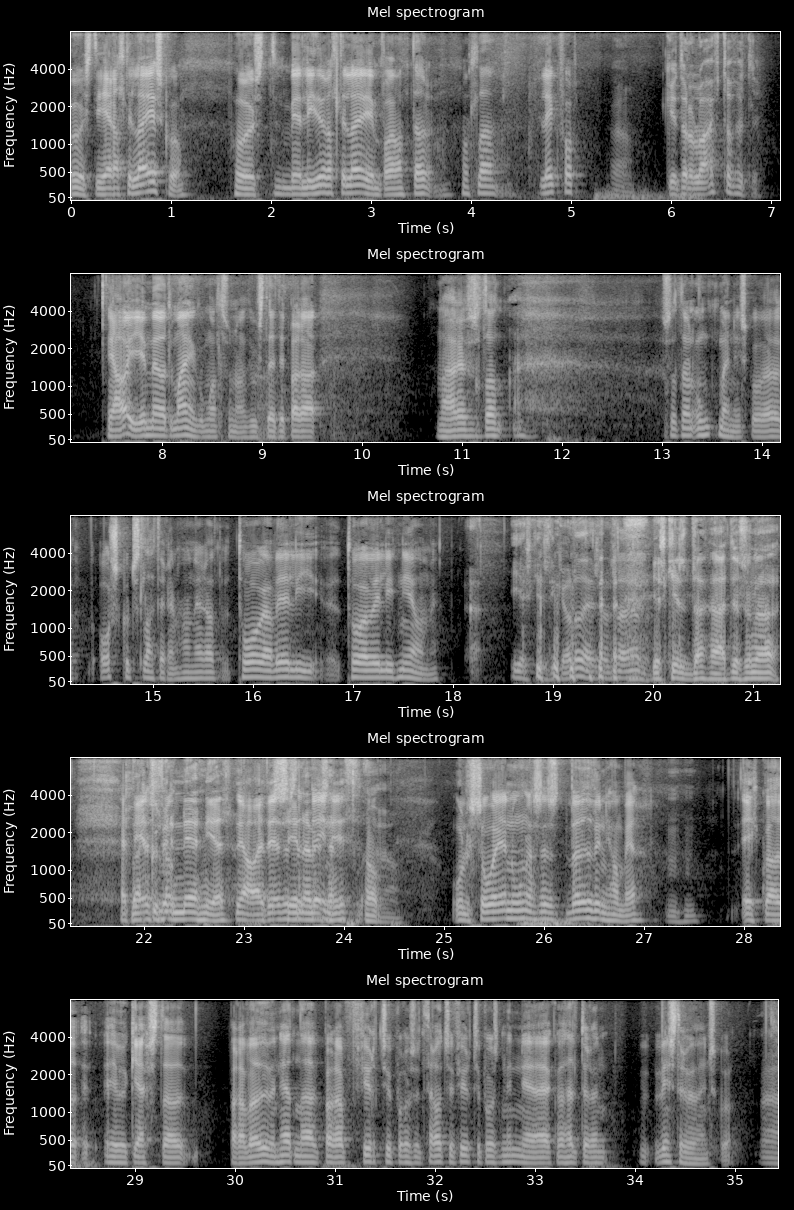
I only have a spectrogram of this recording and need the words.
Þú veist, ég er allt í lagi sko. Þú veist, mér líður allt í lagi ég bara vantar leikform. Já. Getur alveg eftir fullu? Já, ég er með öllum æfingum og allt svona Þú veist, þetta er bara maður er svona svona ungmenni, sko Óskuldsláttirinn, hann er að toga vel í toga vel í hnýja á mig. Ég skildi ekki þeir sem sagði það ég skildi það, þetta er svona er svona- fyrir neð nýð Já, þetta er þess að beinið. og svo er núna sérst vöðvin hjá mér. Eitthvað hefur gerst að bara vöðvin hérna er bara 40%, 30-40% minni eða eitthvað heldur en vinstri vöðvin, sko Já,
